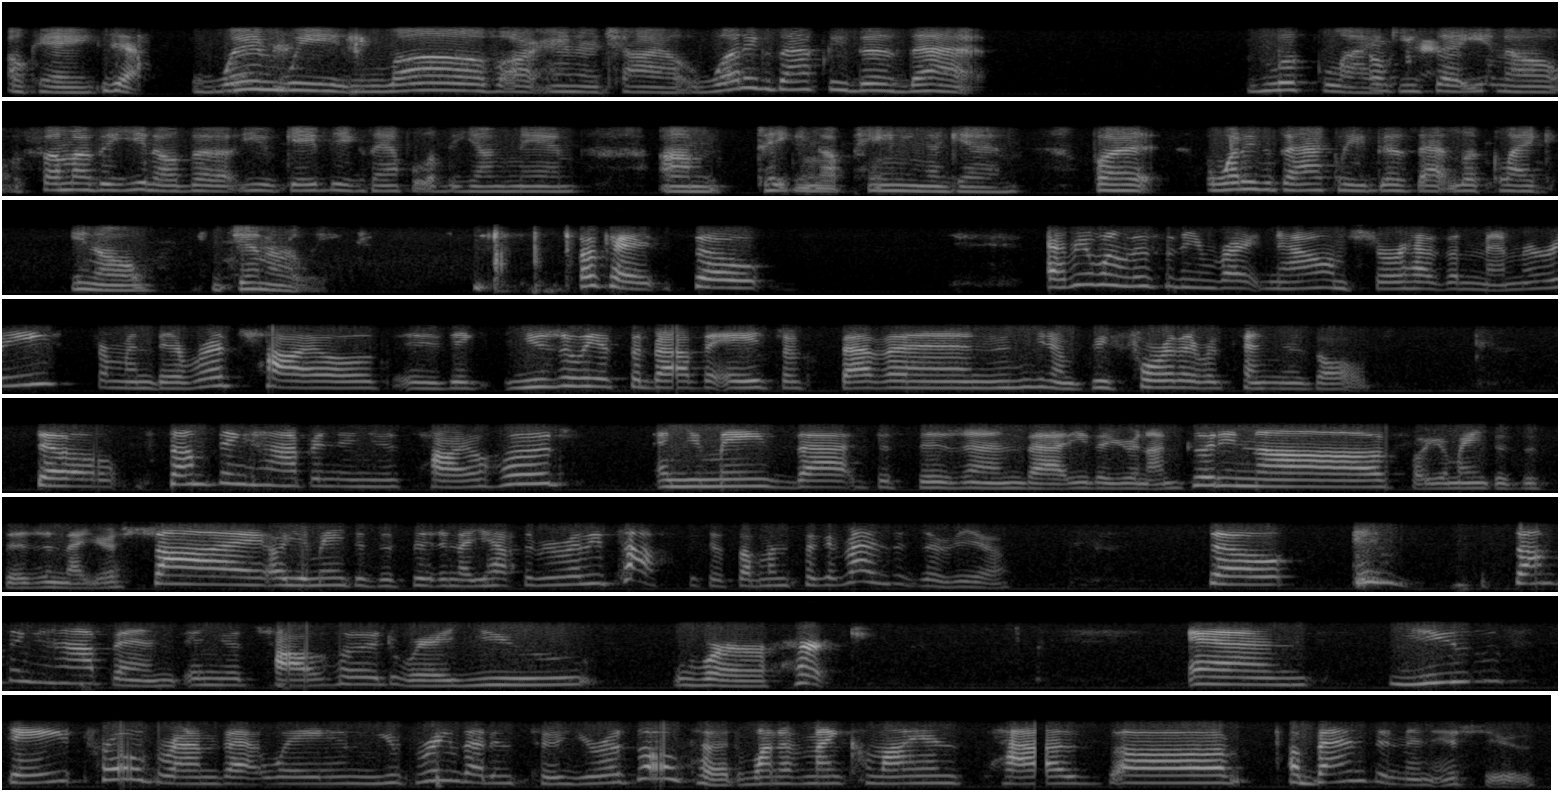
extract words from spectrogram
Okay. Yeah. When we love our inner child, what exactly does that look like? Okay. You said, you know, some of the, you know, the you gave the example of the young man um, taking up painting again, but what exactly does that look like, you know, generally? Okay, so everyone listening right now, I'm sure, has a memory from when they were a child. usually, it's about the age of seven, you know, before they were 10 years old. So something happened in your childhood, and you made that decision that either you're not good enough, or you made the decision that you're shy, or you made the decision that you have to be really tough because someone took advantage of you. So something happened in your childhood where you were hurt and you stay programmed that way and you bring that into your adulthood. One of my clients has uh, abandonment issues.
